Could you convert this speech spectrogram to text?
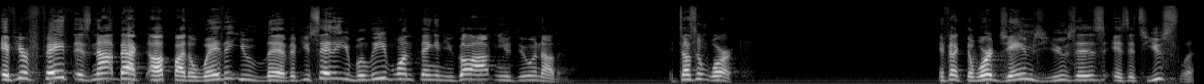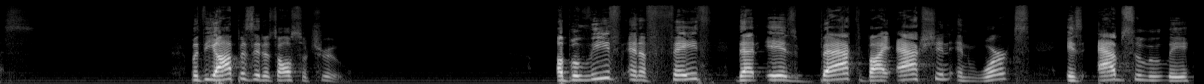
If your faith is not backed up by the way that you live, if you say that you believe one thing and you go out and you do another, it doesn't work. In fact, the word James uses is it's useless. But the opposite is also true a belief and a faith that is backed by action and works is absolutely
